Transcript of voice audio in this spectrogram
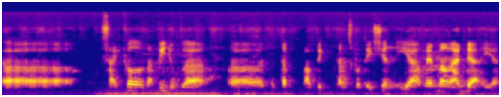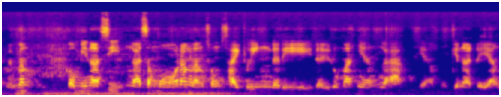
uh, cycle tapi juga uh, tetap public transportation. Ya memang ada ya. Memang kombinasi. Nggak semua orang langsung cycling dari dari rumahnya. Nggak ya. Mungkin ada yang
